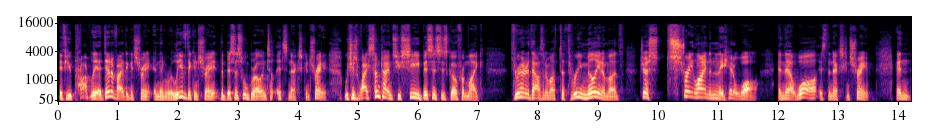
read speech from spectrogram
if you properly identify the constraint and then relieve the constraint, the business will grow until its next constraint, which is why sometimes you see businesses go from like 300,000 a month to 3 million a month, just straight line and then they hit a wall. And that wall is the next constraint. And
